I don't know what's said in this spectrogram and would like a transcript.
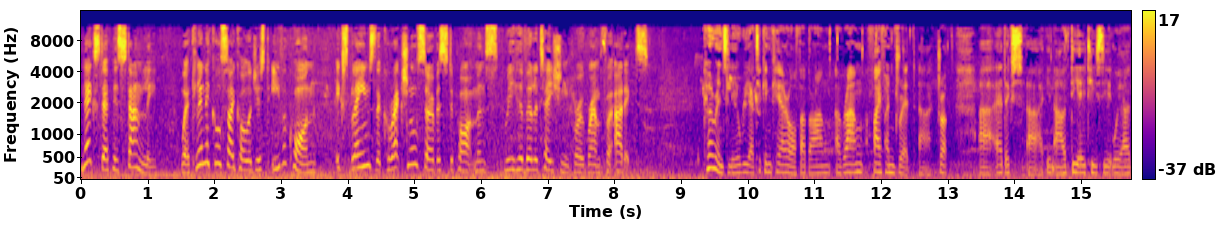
Next step is Stanley, where clinical psychologist Eva Kwan explains the Correctional Service Department's rehabilitation program for addicts. Currently, we are taking care of around around 500 uh, drug uh, addicts uh, in our DATC. We are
